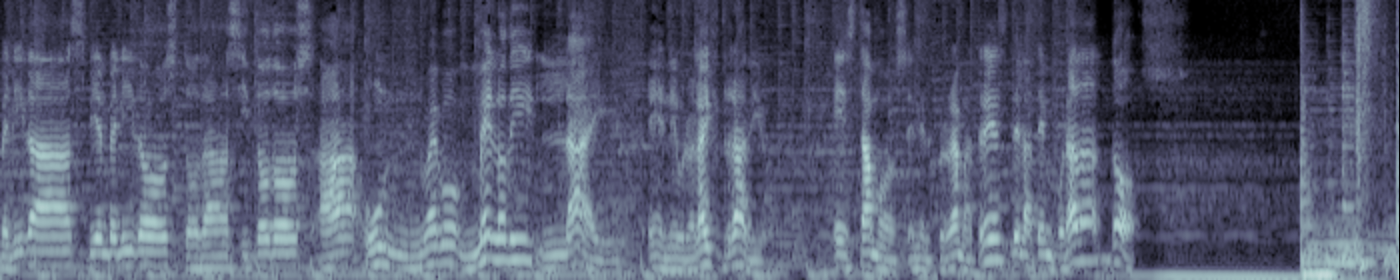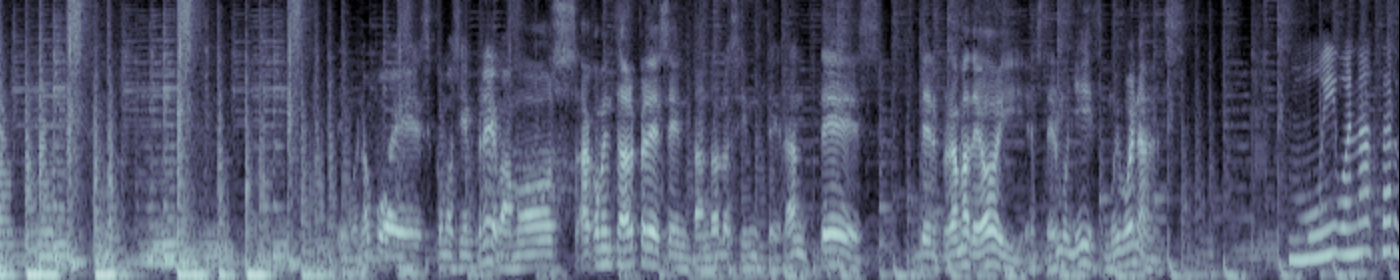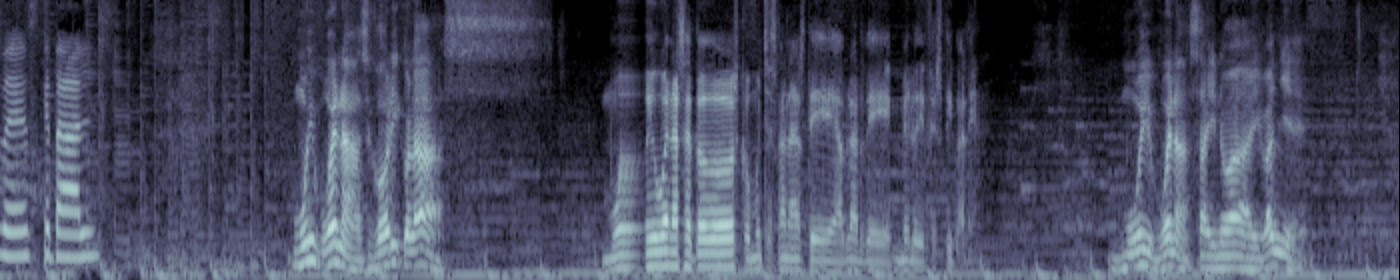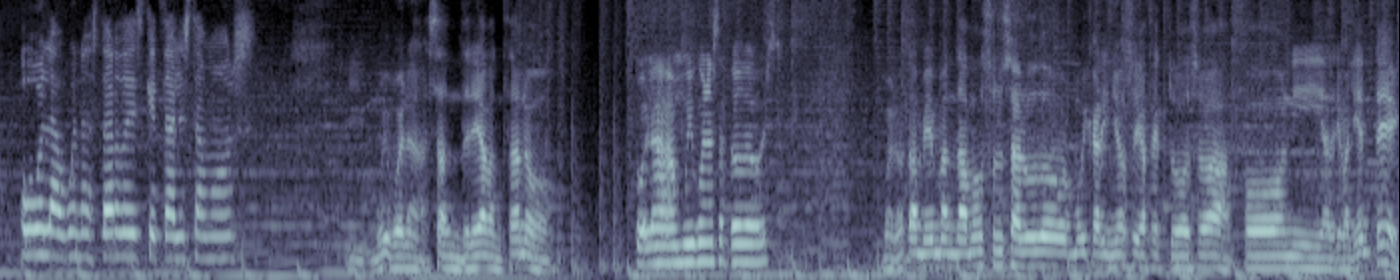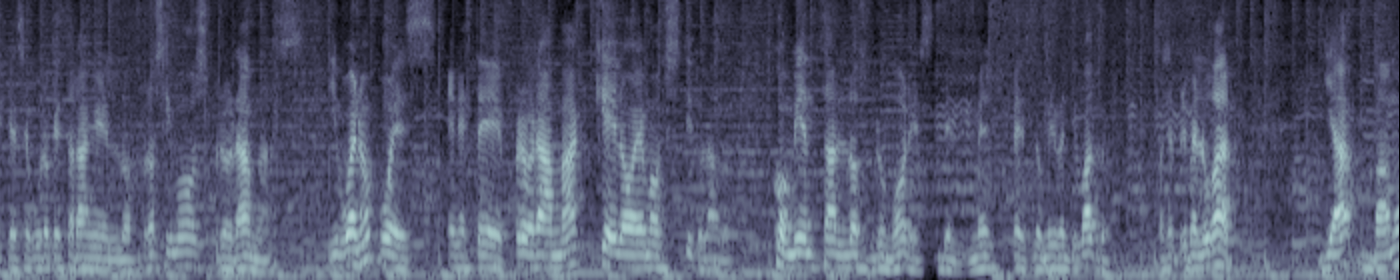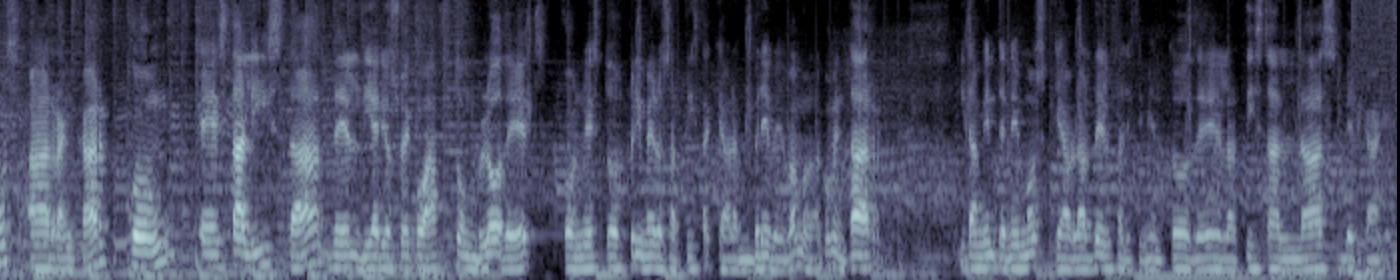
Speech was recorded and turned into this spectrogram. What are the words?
Bienvenidas, bienvenidos todas y todos a un nuevo Melody Live en Eurolife Radio. Estamos en el programa 3 de la temporada 2. Y bueno, pues como siempre vamos a comenzar presentando a los integrantes del programa de hoy. Esther Muñiz, muy buenas. Muy buenas tardes, ¿qué tal? Muy buenas, Gori Colás. Muy buenas a todos, con muchas ganas de hablar de Melody Festival. ¿eh? Muy buenas, Ainhoa Ibáñez. Hola, buenas tardes, ¿qué tal estamos? Y muy buenas, Andrea Manzano. Hola, muy buenas a todos. Bueno, también mandamos un saludo muy cariñoso y afectuoso a Fon y Adri Valiente, que seguro que estarán en los próximos programas. Y bueno, pues en este programa que lo hemos titulado Comienzan los rumores del Melfest 2024. Pues en primer lugar, ya vamos a arrancar con esta lista del diario sueco Aftonbladet con estos primeros artistas que ahora en breve vamos a comentar y también tenemos que hablar del fallecimiento del artista Las Bergagen.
